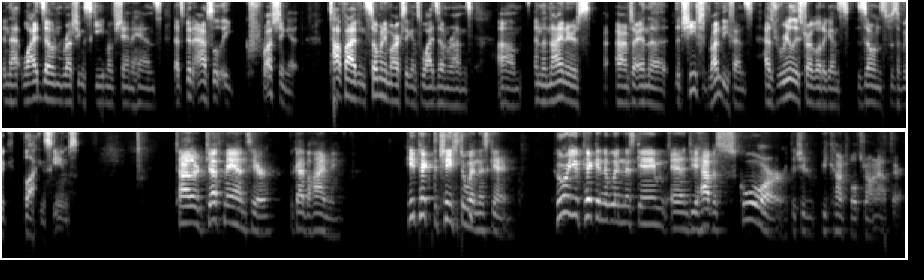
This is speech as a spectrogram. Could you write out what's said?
in that wide zone rushing scheme of Shanahan's that's been absolutely crushing it. Top five in so many marks against wide zone runs. Um, and the Niners, uh, I'm sorry, and the the Chiefs' run defense has really struggled against zone specific blocking schemes. Tyler, Jeff Mans here, the guy behind me. He picked the Chiefs to win this game. Who are you picking to win this game? And do you have a score that you'd be comfortable throwing out there?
